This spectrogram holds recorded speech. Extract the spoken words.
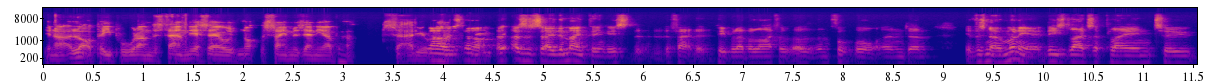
you know a lot of people would understand the SAL is not the same as any other Saturday. No, it's not. As I say, the main thing is the, the fact that people have a life other than football, and um, if there's no money these lads are playing to.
